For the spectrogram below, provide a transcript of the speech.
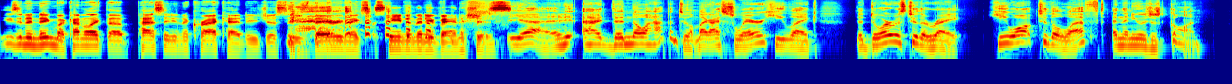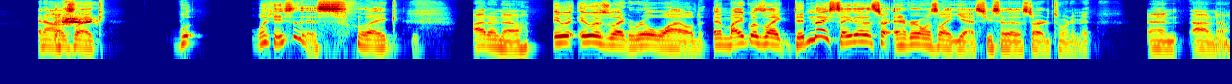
he's an enigma, kind of like the Pasadena crackhead. He just he's there, he makes a scene, and then he vanishes. Yeah, and he, I didn't know what happened to him. Like I swear, he like the door was to the right. He walked to the left, and then he was just gone. And I was like, "What? What is this?" Like, I don't know. It it was like real wild. And Mike was like, "Didn't I say that at start?" And everyone was like, "Yes, you said that at the start of the tournament." And I don't know.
